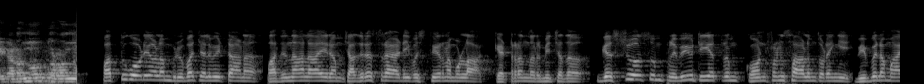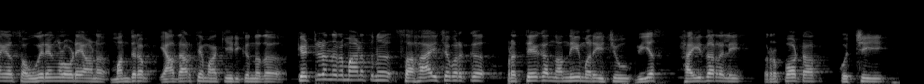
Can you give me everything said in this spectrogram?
കടന്നു പത്തു കോടിയോളം രൂപ ചെലവിട്ടാണ് പതിനാലായിരം ചതുരശ്ര അടി വിസ്തീർണമുള്ള കെട്ടിടം നിർമ്മിച്ചത്. ഗസ്റ്റ് ഹൗസും പ്രിവ്യൂ തിയേറ്ററും കോൺഫറൻസ് ഹാളും തുടങ്ങി വിപുലമായ സൗകര്യങ്ങളോടെയാണ് മന്ദിരം യാഥാർത്ഥ്യമാക്കിയിരിക്കുന്നത്. കെട്ടിട നിർമ്മാണത്തിന് സഹായിച്ചവർക്ക് പ്രത്യേക നന്ദിയും അറിയിച്ചു. V. S. Haider Ali reporter Kochi.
